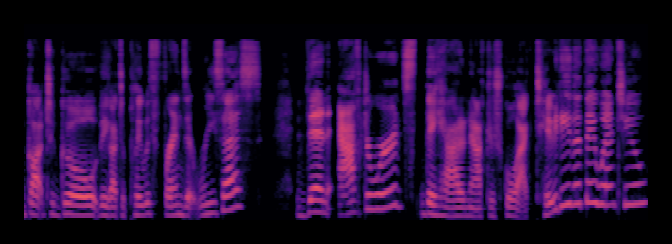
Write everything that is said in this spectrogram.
got to go, they got to play with friends at recess. Then afterwards, they had an after school activity that they went to.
